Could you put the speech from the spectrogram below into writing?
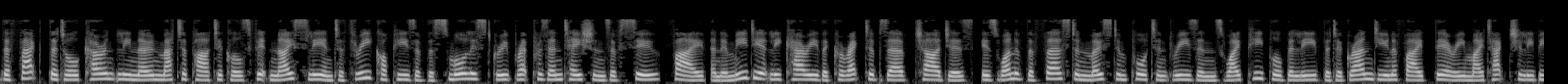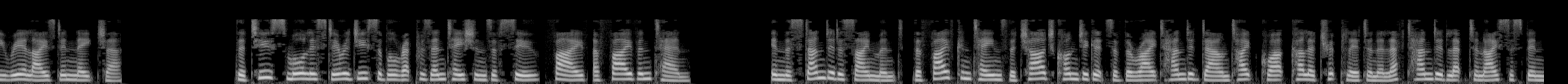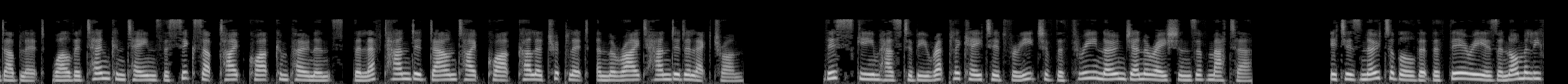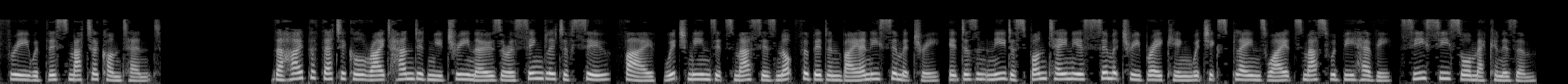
The fact that all currently known matter particles fit nicely into three copies of the smallest group representations of SU and immediately carry the correct observed charges, is one of the first and most important reasons why people believe that a grand unified theory might actually be realized in nature. The two smallest irreducible representations of SU are 5 and 10. In the standard assignment, the 5 contains the charge conjugates of the right-handed down-type quark color triplet and a left-handed lepton isospin doublet, while the 10 contains the 6 up-type quark components, the left-handed down-type quark color triplet, and the right-handed electron. This scheme has to be replicated for each of the three known generations of matter. It is notable that the theory is anomaly-free with this matter content. The hypothetical right-handed neutrinos are a singlet of SU which means its mass is not forbidden by any symmetry, it doesn't need a spontaneous symmetry breaking which explains why its mass would be heavy, see seesaw mechanism.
